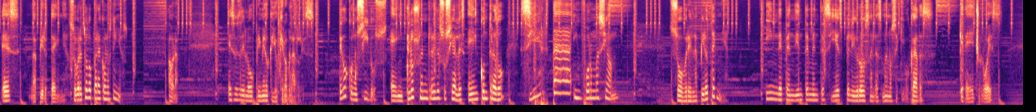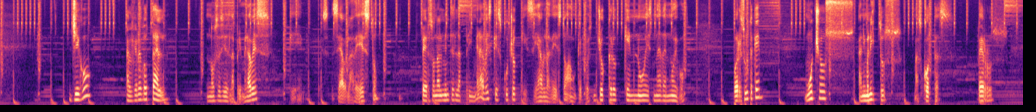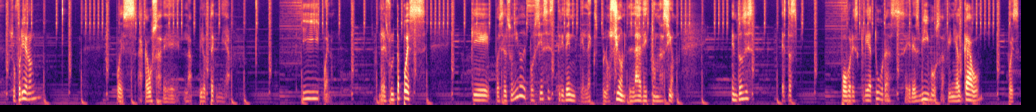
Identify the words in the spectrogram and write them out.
es la pirotecnia, sobre todo para con los niños. Ahora, eso es de lo primero que yo quiero hablarles. Tengo conocidos e incluso en redes sociales he encontrado cierta información sobre la pirotecnia, independientemente si es peligrosa en las manos equivocadas, que de hecho lo es. Llegó al grado tal, no sé si es la primera vez que pues, se habla de esto, personalmente es la primera vez que escucho que se habla de esto, aunque pues yo creo que no es nada nuevo. Pues resulta que muchos animalitos, mascotas, perros, sufrieron pues a causa de la pirotecnia. Y bueno, resulta pues que pues el sonido de por sí es estridente, la explosión, la detonación. Entonces, estas pobres criaturas, seres vivos, a fin y al cabo, pues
